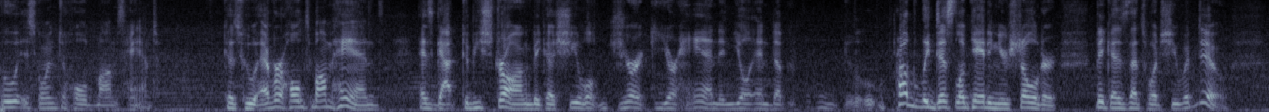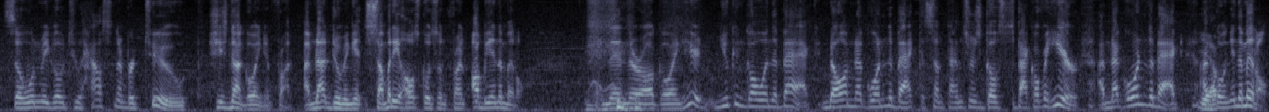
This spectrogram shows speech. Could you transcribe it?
who is going to hold mom's hand because whoever holds mom's hand has got to be strong because she will jerk your hand and you'll end up probably dislocating your shoulder because that's what she would do. So when we go to house number two, she's not going in front. I'm not doing it. Somebody else goes in front. I'll be in the middle. And then they're all going, Here, you can go in the back. No, I'm not going in the back because sometimes there's ghosts back over here. I'm not going to the back. I'm going in the middle.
